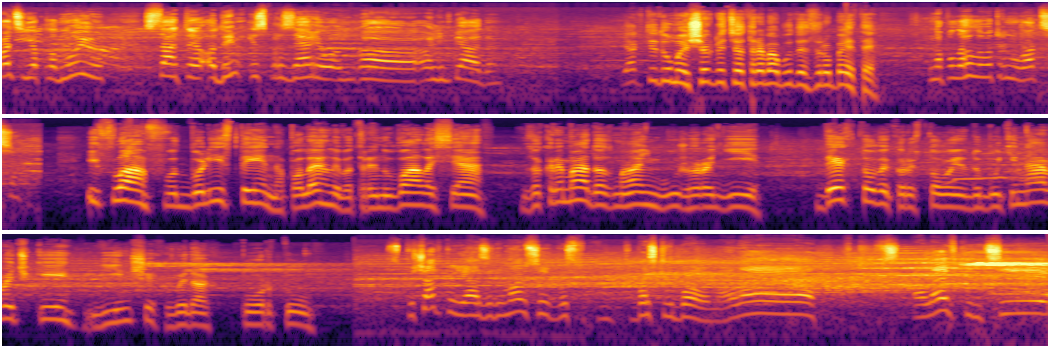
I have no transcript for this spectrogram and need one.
році я планую стати одним із призерів Олімпіади. Як ти думаєш, що для цього треба буде зробити? Наполегливо тренуватися. І флаг футболісти наполегливо тренувалися, зокрема до змагань в Ужгороді. Дехто використовує здобуті навички в інших видах спорту. Спочатку я займався баскетболом, але, але в кінці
